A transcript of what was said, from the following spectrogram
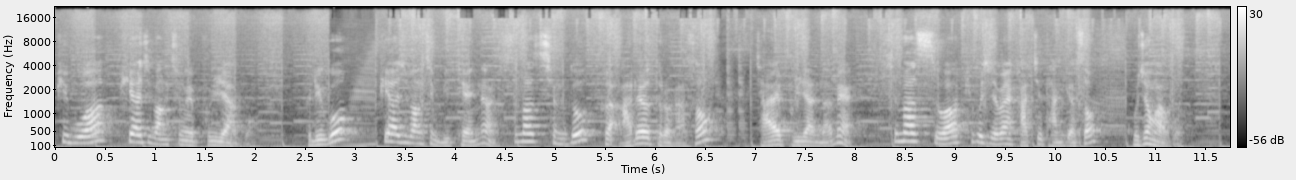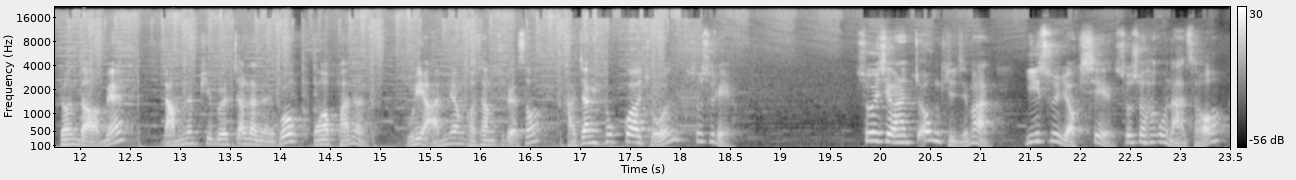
피부와 피하 지방층을 분리하고 그리고 피하 지방층 밑에 있는 스마스층도 그 아래로 들어가서 잘 분리한 다음에 스마스와 피부 지방을 같이 당겨서 고정하고 그런 다음에 남는 피부를 잘라내고 봉합하는 우리 안면 거상술에서 가장 효과 좋은 수술이에요. 수술 시간은 조금 길지만 이 수술 역시 수술하고 나서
